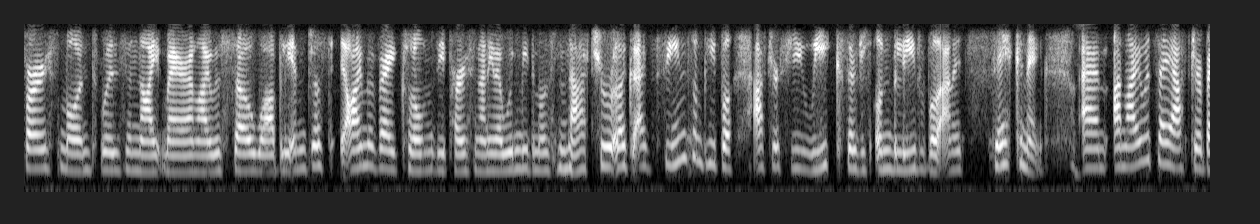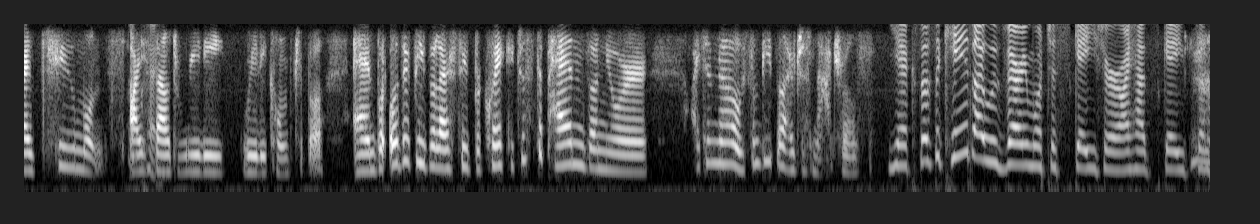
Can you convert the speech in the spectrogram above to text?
first month was a nightmare, and I was so wobbly. And just, I'm a very clumsy person anyway. I wouldn't be the most natural. Like, I've seen some people after a few weeks, they're just unbelievable, and it's sickening. Um, and I would say after about two months, Okay. I felt really, really comfortable. Um, but other people are super quick. It just depends on your. I don't know. Some people are just naturals. Yeah, because as a kid, I was very much a skater. I had skates, and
